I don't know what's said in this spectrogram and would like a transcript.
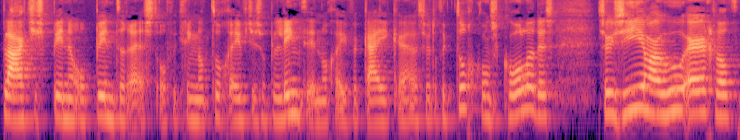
plaatjes pinnen op Pinterest. Of ik ging dan toch eventjes op LinkedIn nog even kijken. Zodat ik toch kon scrollen. Dus zo zie je maar hoe erg dat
